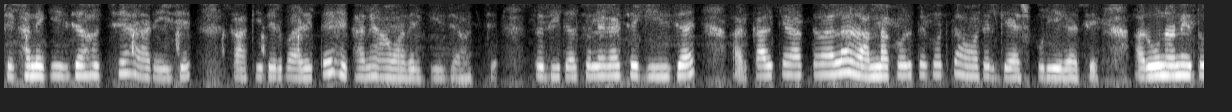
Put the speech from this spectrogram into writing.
সেখানে গির্জা হচ্ছে আর এই যে কাকিদের বাড়িতে এখানে আমাদের গির্জা হচ্ছে। তো দিদা চলে গেছে গির্জায়। আর কালকে রাত্রেবেলা রান্না করতে করতে আমাদের গ্যাস পুড়িয়ে গেছে। আর উনানে তো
